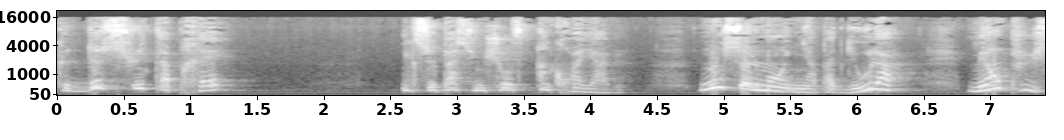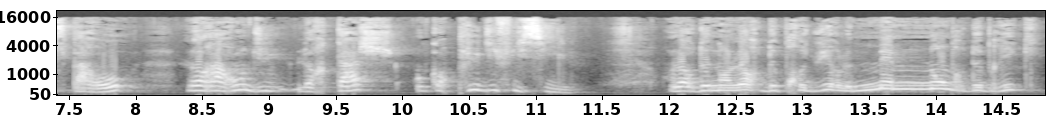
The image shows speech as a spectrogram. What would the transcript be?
que de suite après, il se passe une chose incroyable. Non seulement il n'y a pas de Géoula, mais en plus, Paro leur a rendu leur tâche encore plus difficile en leur donnant l'ordre de produire le même nombre de briques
